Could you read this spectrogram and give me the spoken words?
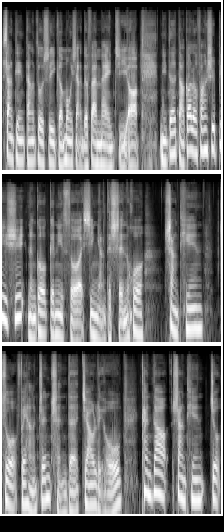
上天当做是一个梦想的贩卖机哦。你的祷告的方式必须能够跟你所信仰的神或上天做非常真诚的交流，看到上天就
